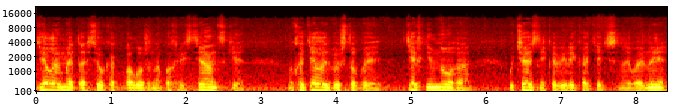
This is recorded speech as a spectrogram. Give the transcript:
Делаем это все как положено по-христиански. Но хотелось бы, чтобы тех немного участников Великой Отечественной войны,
